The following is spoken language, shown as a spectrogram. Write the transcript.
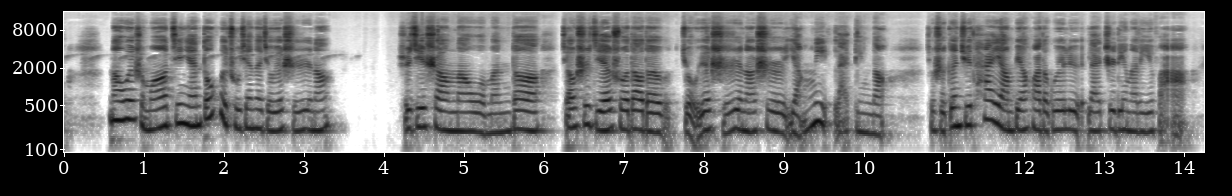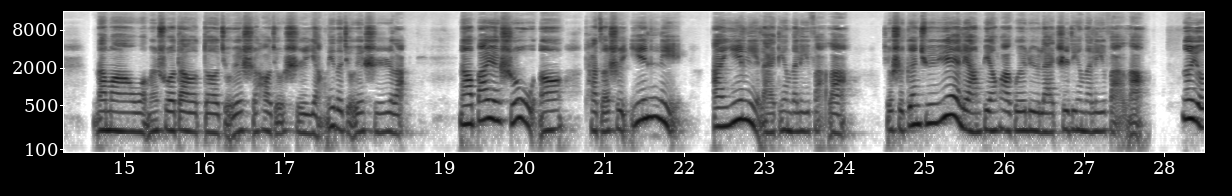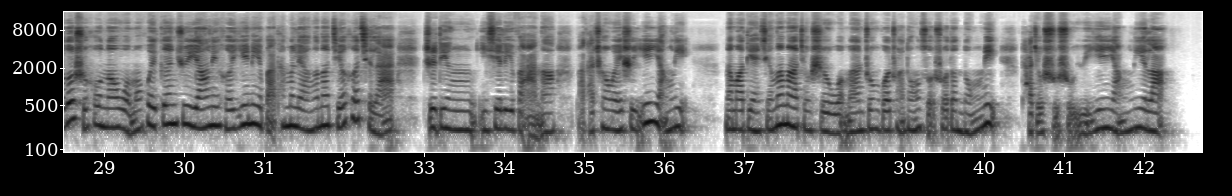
那为什么今年都会出现在九月十日呢？实际上呢，我们的教师节说到的九月十日呢，是阳历来定的，就是根据太阳变化的规律来制定的历法。那么我们说到的九月十号就是阳历的九月十日了。那八月十五呢，它则是阴历，按阴历来定的历法了，就是根据月亮变化规律来制定的历法了。那有的时候呢，我们会根据阳历和阴历把它们两个呢结合起来，制定一些历法呢，把它称为是阴阳历。那么典型的呢，就是我们中国传统所说的农历，它就是属于阴阳历了。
